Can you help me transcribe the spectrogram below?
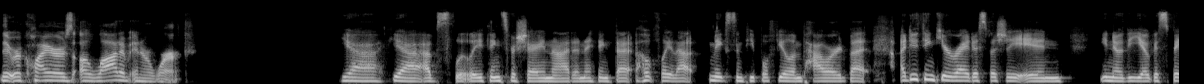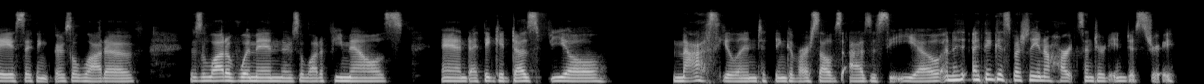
that requires a lot of inner work. Yeah, yeah, absolutely. Thanks for sharing that. And I think that hopefully that makes some people feel empowered. But I do think you're right, especially in, you know, the yoga space. I think there's a lot of there's a lot of women, there's a lot of females. And I think it does feel masculine to think of ourselves as a CEO. And I think especially in a heart-centered industry,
